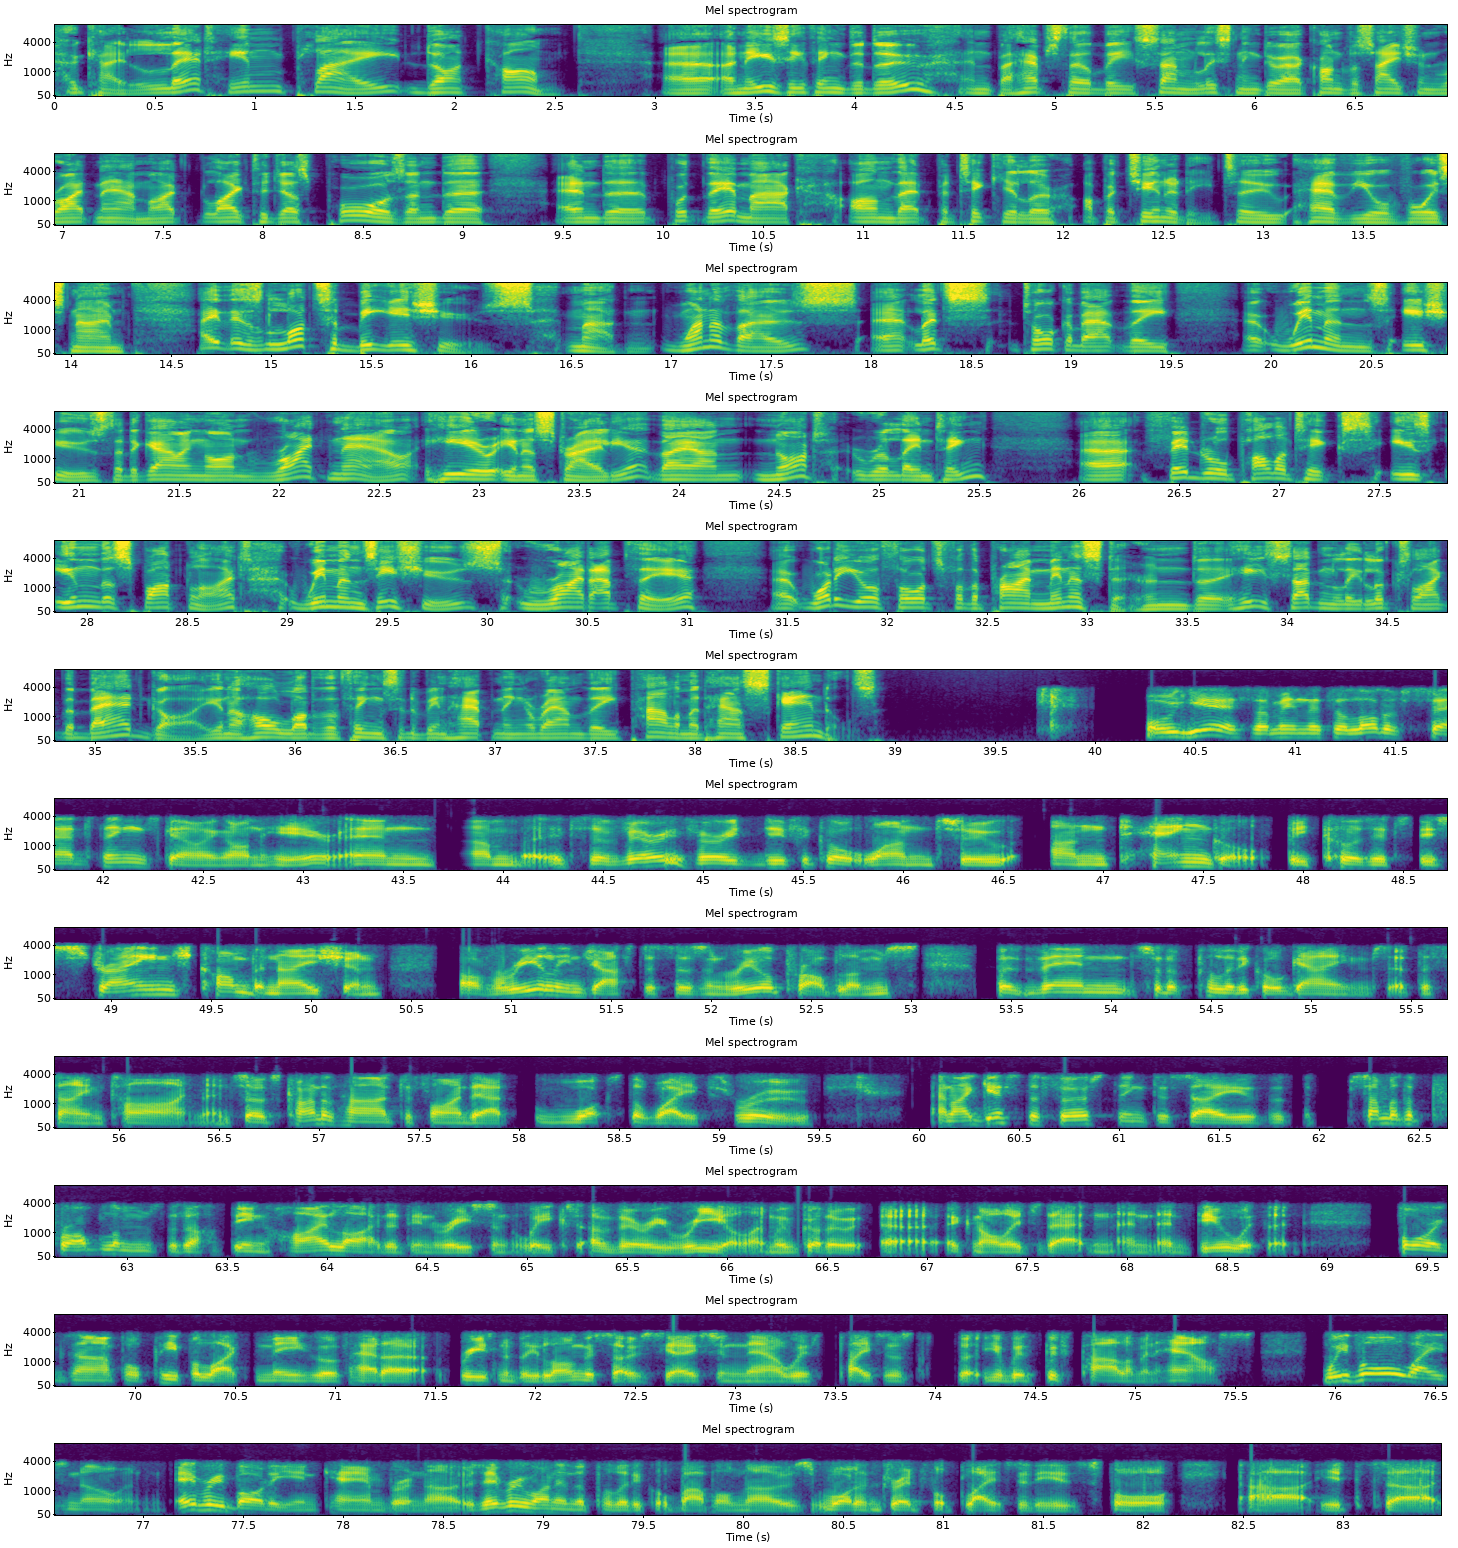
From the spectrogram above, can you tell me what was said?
Okay, letHimPlay.com. Uh, an easy thing to do, and perhaps there'll be some listening to our conversation right now might like to just pause and uh, and uh, put their mark on that particular opportunity to have your voice known. Hey, there's lots of big issues, Martin. One of those, uh, let's talk about the uh, women's issues that are going on right now here in Australia. They are not relenting. Uh, federal politics is in the spotlight, women's issues right up there. Uh, what are your thoughts for the Prime Minister? And uh, he suddenly looks like the bad guy in a whole lot of the things that have been happening around the Parliament House scandals. Well, yes. I mean, there's a lot of sad things going on here, and um, it's a very, very difficult one to untangle because it's this strange combination of real injustices and real problems, but then sort of political games at the same time. And so it's kind of hard to find out what's the way through. And I guess the first thing to say is that some of the problems that are being highlighted in recent weeks are very real, and we've got to uh, acknowledge that and, and, and deal with it. For example, people like me who have had a reasonably long association now with places with, with Parliament House, we've always known. Everybody in Canberra knows. Everyone in the political bubble knows what a dreadful place it is for uh, it's uh,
